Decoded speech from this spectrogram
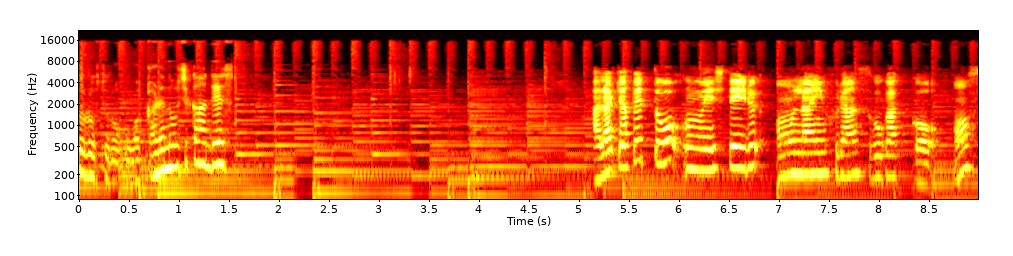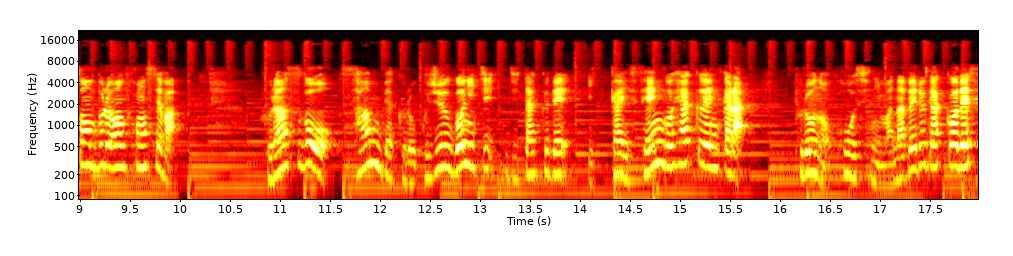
そろそろお別れの時間です。アラキャフェットを運営しているオンラインフランス語学校オンソンブル・オン・フランセはフランス語を365日自宅で1回1500円からプロの講師に学べる学校です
